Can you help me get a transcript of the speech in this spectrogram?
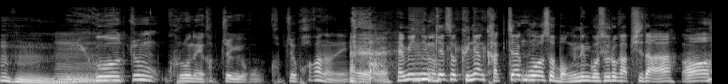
음. 음. 이거 좀, 그러네. 갑자기, 어, 갑자기 화가 나네. 네, 혜미님께서 그냥 각자 구워서 먹는 곳으로 갑시다. 어,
